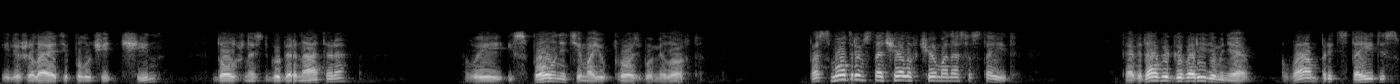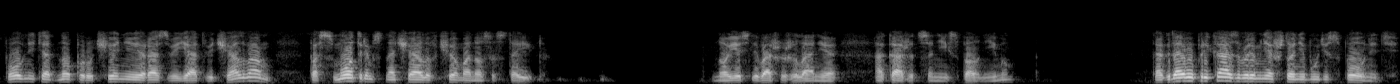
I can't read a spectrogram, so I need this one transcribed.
Или желаете получить чин, должность губернатора? Вы исполните мою просьбу, милорд. Посмотрим сначала, в чем она состоит. Когда вы говорили мне, вам предстоит исполнить одно поручение, разве я отвечал вам, посмотрим сначала, в чем оно состоит? Но если ваше желание окажется неисполнимым? Когда вы приказывали мне что-нибудь исполнить,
